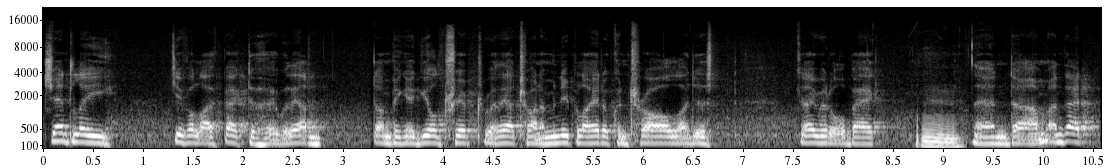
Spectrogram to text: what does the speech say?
gently give her life back to her without dumping a guilt trip, without trying to manipulate or control. I just gave it all back, and um, and that,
